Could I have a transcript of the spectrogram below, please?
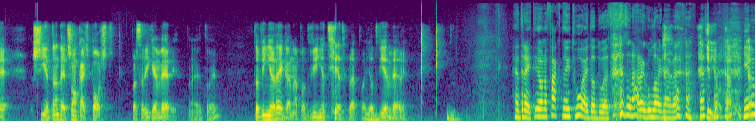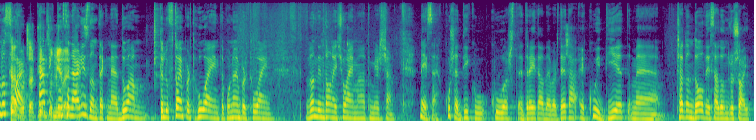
shijen tënde e çon kaq poshtë, përsëri ke Enveri. Të vijë një Regan, apo të vijë një tjetër, apo jo të vijë Enveri. E drejtë, jo në fakt ndonjë i huaj do duhet, që të na rregullojë neve. Jo, jo, ka. Jemi mësuar, ka këtë mercenarizëm tek ne, duam të luftojmë për të huajin, të punojmë për të huajin, vëndin tonë e quajmë të mirëqenë. Nejse, kush e di ku, ku është e drejta dhe e vërteta, e ku i dihet më ça do ndodhë, sa do ndryshojë.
